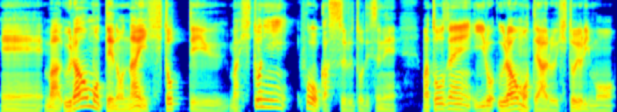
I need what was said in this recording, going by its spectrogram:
えー、まあ、裏表のない人っていう、まあ、人にフォーカスするとですね、まあ、当然、裏表ある人よりも、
